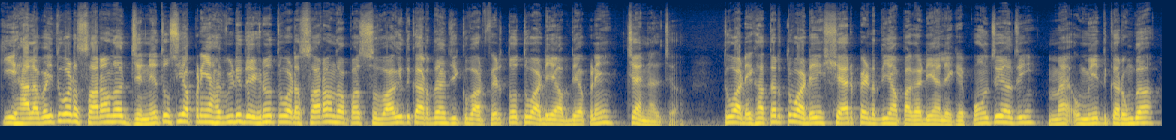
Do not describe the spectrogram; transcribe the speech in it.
ਕੀ ਹਾਲ ਹੈ ਬਾਈ? ਤੁਹਾਡਾ ਸਾਰਿਆਂ ਦਾ ਜਿੰਨੇ ਤੁਸੀਂ ਆਪਣੀ ਆਹ ਵੀਡੀਓ ਦੇਖ ਰਹੇ ਹੋ, ਤੁਹਾਡਾ ਸਾਰਿਆਂ ਦਾ ਆਪਾਂ ਸਵਾਗਤ ਕਰਦੇ ਹਾਂ ਜੀ ਇੱਕ ਵਾਰ ਫਿਰ ਤੋਂ ਤੁਹਾਡੇ ਆਪਦੇ ਆਪਣੇ ਚੈਨਲ 'ਚ। ਤੁਹਾਡੇ ਖਾਤਰ ਤੁਹਾਡੇ ਸ਼ਹਿਰ ਪਿੰਡ ਦੀਆਂ ਆਪਾਂ ਗੱਡੀਆਂ ਲੈ ਕੇ ਪਹੁੰਚੇ ਹਾਂ ਜੀ। ਮੈਂ ਉਮੀਦ ਕਰੂੰਗਾ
